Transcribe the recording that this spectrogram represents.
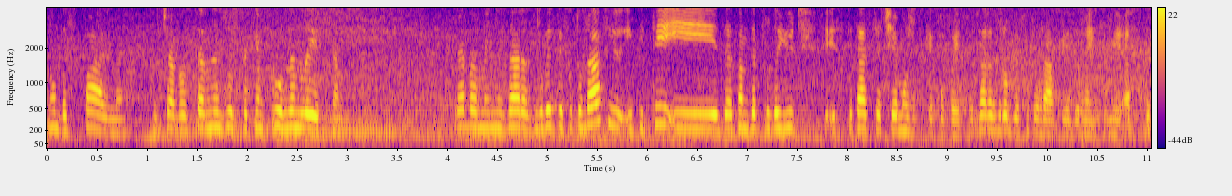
Ну, без пальми. Хоча б все внизу з таким круглим листям. Треба мені зараз зробити фотографію і піти, і де там, де продають, і спитатися, чи я можу таке купити. Зараз зроблю фотографію до неї. А спи-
